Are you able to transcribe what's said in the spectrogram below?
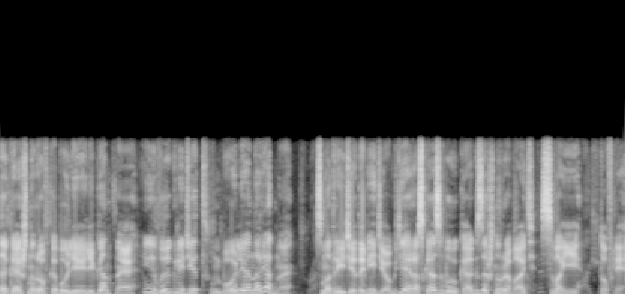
Такая шнуровка более элегантная и выглядит более нарядно. Смотрите это видео, где я рассказываю, как зашнуровать свои туфли.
